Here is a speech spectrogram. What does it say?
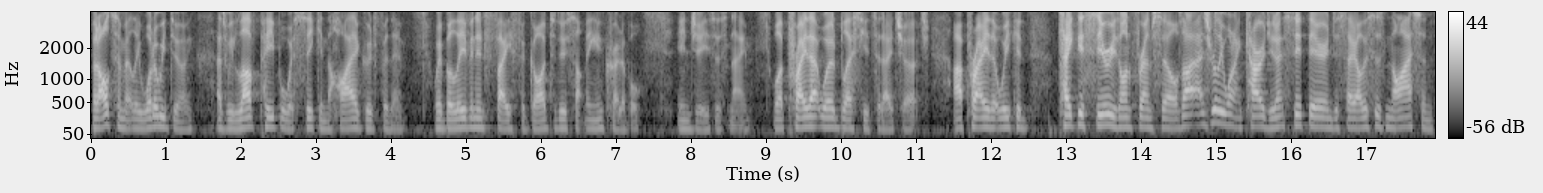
But ultimately, what are we doing? As we love people, we're seeking the higher good for them. We're believing in faith for God to do something incredible in Jesus' name. Well, I pray that word bless you today, church. I pray that we could take this series on for ourselves. I just really want to encourage you. Don't sit there and just say, oh, this is nice and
